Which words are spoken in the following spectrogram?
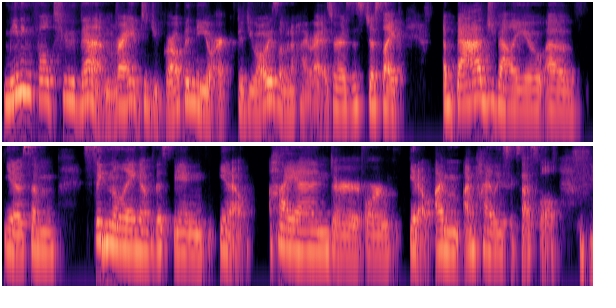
meaningful to them, right? Did you grow up in New York? Did you always live in a high rise? Or is this just like a badge value of, you know, some signaling of this being, you know, high end or or you know i'm i'm highly successful. Mm-hmm.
